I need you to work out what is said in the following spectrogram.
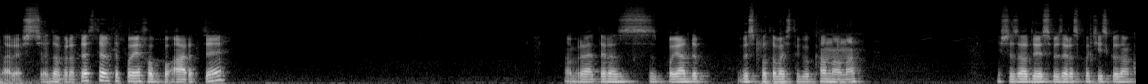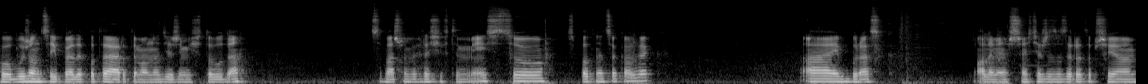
nareszcie. Dobra, test LT pojechał po arty. Dobra, ja teraz pojadę wyspotować tego kanona. Jeszcze załaduję sobie zaraz pocisko tam koło burzącej i pojadę po te arty. Mam nadzieję, że mi się to uda. Zobaczmy, wychlę się w tym miejscu. Spotnę cokolwiek. Aj, burask. Ale miałem szczęście, że za zero to przyjąłem.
